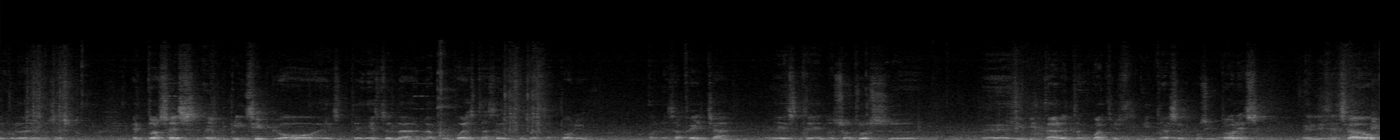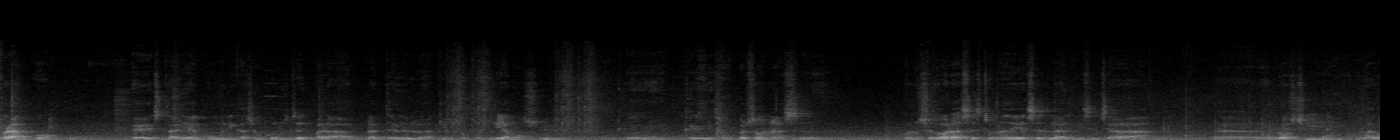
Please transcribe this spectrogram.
recordaremos esto. Entonces, en principio, este, esta es la, la propuesta, hacer un conversatorio con esa fecha, este, nosotros eh, eh, invitar entre cuatro y tres expositores, el licenciado Franco eh, estaría en comunicación con usted para plantearle a quien propondríamos, que, que son personas eh, conocedoras. Esta, una de ellas es la licenciada eh, Rosy Jurado.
